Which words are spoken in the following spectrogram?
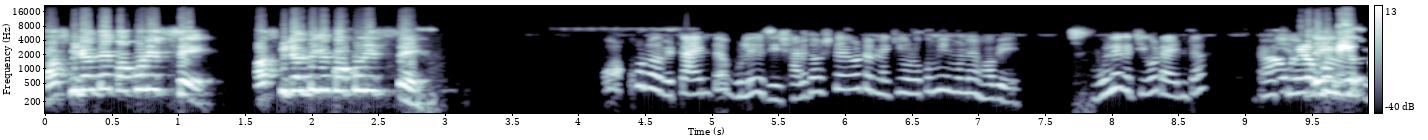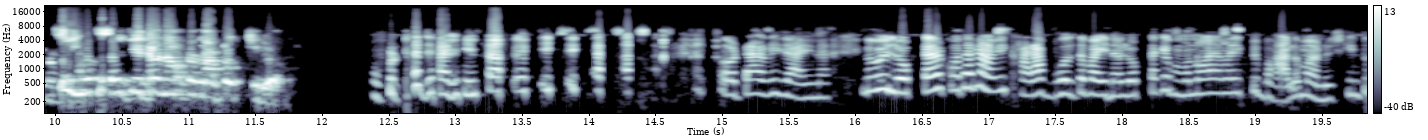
হসপিটাল থেকে কখন এসছে? হসপিটাল থেকে কখন এসছে? কখন হবে? টাইমটা ভুলে গেছি সাড়ে দশটা এগারোটা নাকি ওরকমই মনে হবে। ভুলে গেছি গো টাইমটা নাটক ছিল। ওটা জানি না। ওটা আমি জানি না। কিন্তু ওই লোকটার কথা না আমি খারাপ বলতে পারি না। লোকটাকে মনে হয় আমার একটু ভালো মানুষ কিন্তু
